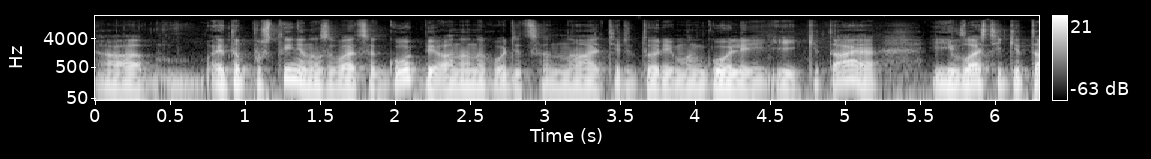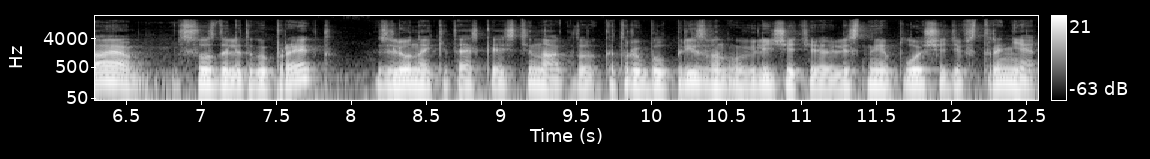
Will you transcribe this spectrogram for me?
эта пустыня называется Гоби, она находится на территории Монголии и Китая, и власти Китая создали такой проект «Зеленая китайская стена», который был призван увеличить лесные площади в стране.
